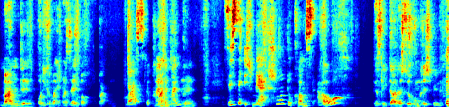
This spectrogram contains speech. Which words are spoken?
Mandeln. Oh, die können wir eigentlich mal selber backen. Was? Gebrannte Mandeln. Mandeln. Siehst du, ich merke schon, du kommst auch. Das liegt daran, dass ich so hungrig bin.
